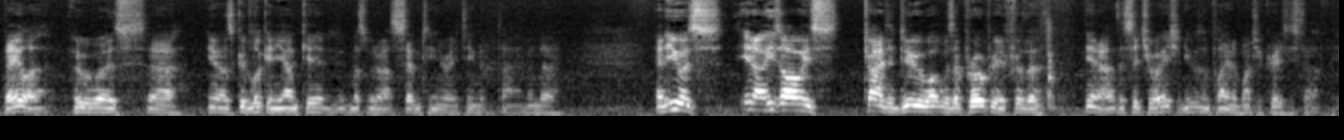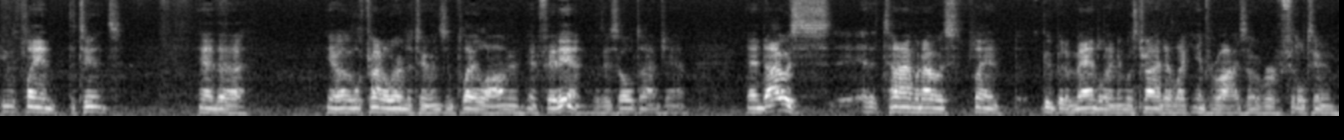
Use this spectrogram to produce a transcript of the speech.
Bela, who was uh, you know this good looking young kid. He must have been about 17 or 18 at the time, and uh, and he was you know he's always tried to do what was appropriate for the you know the situation. He wasn't playing a bunch of crazy stuff. He was playing the tunes, and uh, you know trying to learn the tunes and play along and, and fit in with this old time jam. And I was at a time when I was playing a good bit of mandolin and was trying to like improvise over fiddle tune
